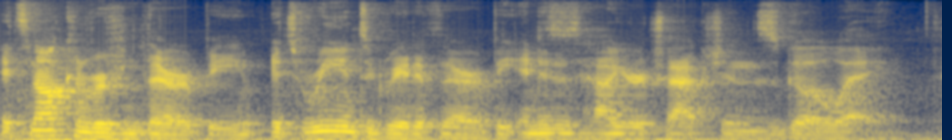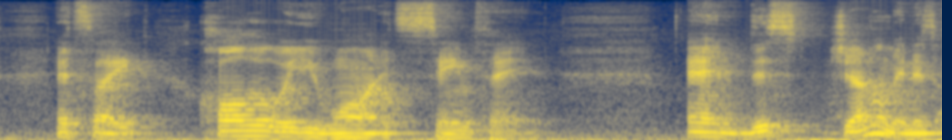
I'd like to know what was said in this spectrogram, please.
it's not conversion therapy, it's reintegrative therapy, and this is how your attractions go away. It's like call it what you want, it's the same thing. And this gentleman is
